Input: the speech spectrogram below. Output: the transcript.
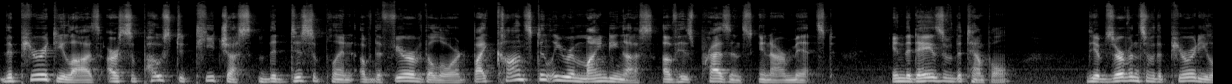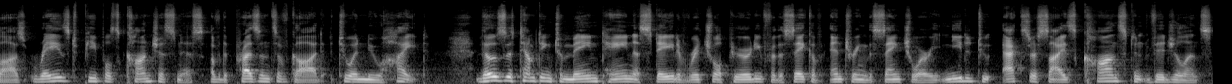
The purity laws are supposed to teach us the discipline of the fear of the Lord by constantly reminding us of his presence in our midst. In the days of the temple, The observance of the purity laws raised people's consciousness of the presence of God to a new height. Those attempting to maintain a state of ritual purity for the sake of entering the sanctuary needed to exercise constant vigilance.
